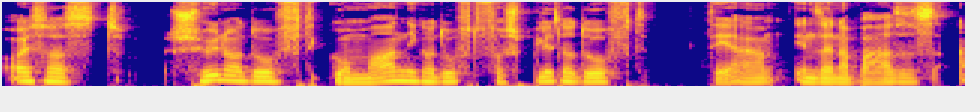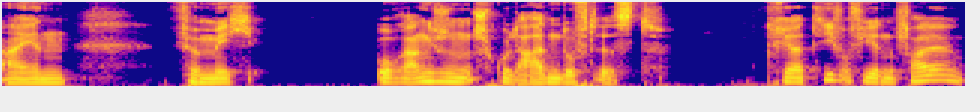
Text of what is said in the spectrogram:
Äußerst schöner Duft, gourmandiger Duft, verspielter Duft, der in seiner Basis ein für mich Orangen-Schokoladenduft ist. Kreativ auf jeden Fall,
